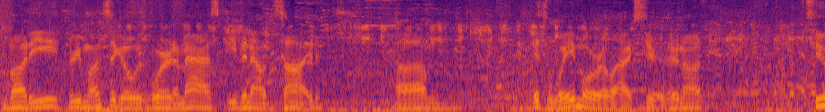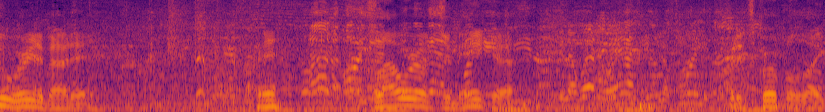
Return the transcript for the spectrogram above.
everybody three months ago was wearing a mask, even outside, um, it's way more relaxed here. They're not too worried about it. Eh, flower of Jamaica, but it's purple like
